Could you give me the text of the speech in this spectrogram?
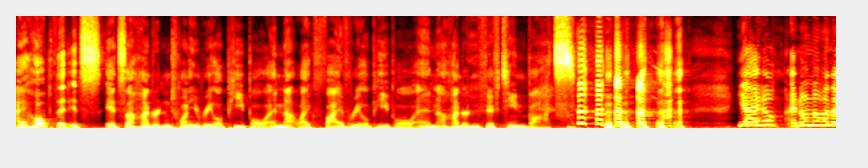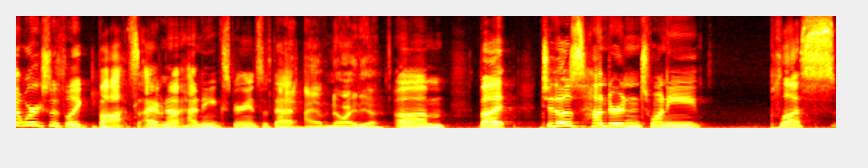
I hope that it's it's 120 real people and not like five real people and 115 bots. yeah, I don't, I don't know how that works with like bots. I have not had any experience with that. I have no idea. Um, But to those 120 plus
